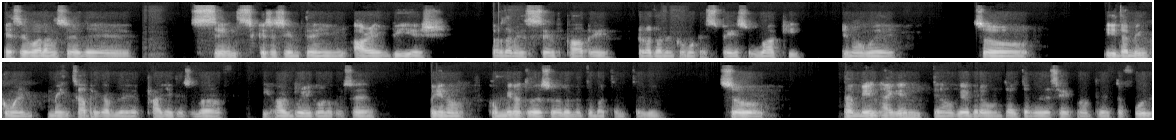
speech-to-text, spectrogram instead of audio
ese balance de synths que se sienten R&B-ish, pero también synth poppy, pero también como que space rocky in a way. So, y también como el main topic of the project is love y heartbreak o lo que sea. Pero, you know, combina todos esos elementos bastante bien. So, también, again, tengo que preguntar, también de seguir con el proyecto full,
